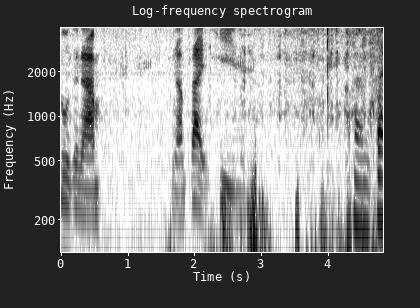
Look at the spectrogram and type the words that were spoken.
นู่นก็งาม งามไส้ขี้นี่น้ำใส่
